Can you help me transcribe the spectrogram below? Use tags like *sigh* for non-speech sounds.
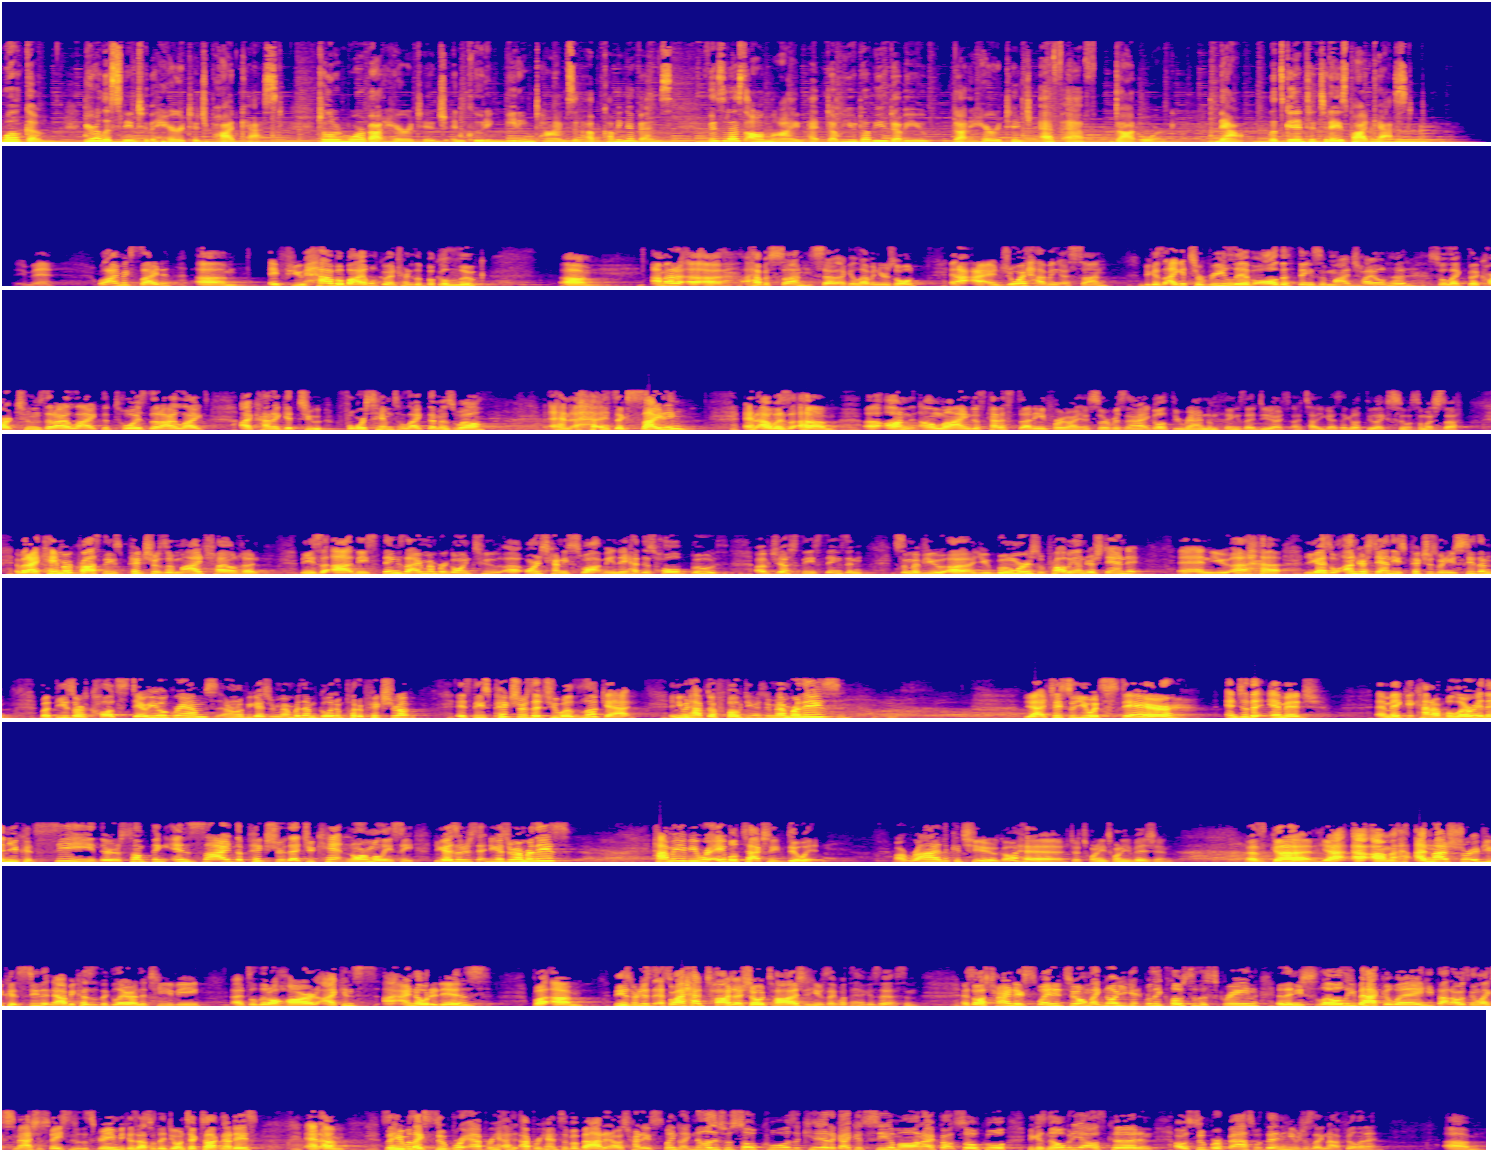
Welcome. You're listening to the Heritage Podcast. To learn more about Heritage, including meeting times and upcoming events, visit us online at www.heritageff.org. Now, let's get into today's podcast. Amen. Well, I'm excited. Um, if you have a Bible, go ahead and turn to the book of Luke. Um, I'm at a, uh, I have a son. He's like 11 years old, and I, I enjoy having a son because I get to relive all the things of my childhood. So, like the cartoons that I liked, the toys that I liked, I kind of get to force him to like them as well. And *laughs* it's exciting. And I was um, uh, on online just kind of studying for my service, and I go through random things I do. I, I tell you guys, I go through like so, so, much stuff. But I came across these pictures of my childhood, these, uh, these things I remember going to uh, Orange County Swap Meet, and they had this whole booth of just these things. And some of you, uh, you boomers, will probably understand it and you, uh, *laughs* you guys will understand these pictures when you see them. But these are called stereograms. I don't know if you guys remember them. Go ahead and put a picture up. It's these pictures that you would look at, and you would have to focus. Do you guys remember these? Yeah, so you would stare into the image and make it kind of blurry, and then you could see there's something inside the picture that you can't normally see. Do you guys understand? Do you guys remember these? How many of you were able to actually do it? All right, look at you. Go ahead. Your 2020 vision. That's good. Yeah, uh, um, I'm not sure if you could see that now because of the glare on the TV. It's a little hard. I can, I know what it is, but um, these were just. So I had Taj. I showed Taj, and he was like, "What the heck is this?" And and so I was trying to explain it to him. I'm like, "No, you get really close to the screen, and then you slowly back away." He thought I was gonna like smash his face into the screen because that's what they do on TikTok nowadays. And um, so he was like super apprehensive about it. And I was trying to explain to him, like, no, this was so cool as a kid. Like I could see them all, and I felt so cool because nobody else could. And I was super fast with it, and he was just like not feeling it. Um,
